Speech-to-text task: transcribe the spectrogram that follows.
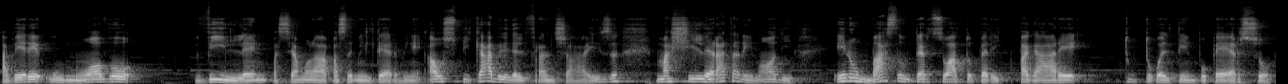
avere un nuovo villain, passiamola, passami il termine, auspicabile del franchise, ma scellerata nei modi e non basta un terzo atto per pagare tutto quel tempo perso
